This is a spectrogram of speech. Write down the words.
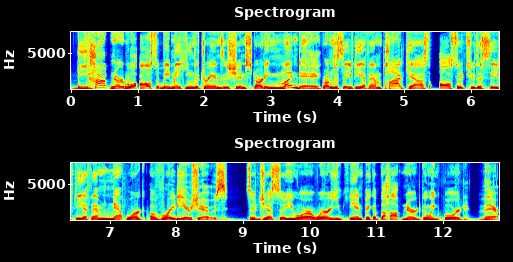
the Hop Nerd will also be making the transition starting Monday from the Safety FM podcast also to the Safety FM network of radio shows. So, just so you are aware, you can pick up the Hop Nerd going forward there.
